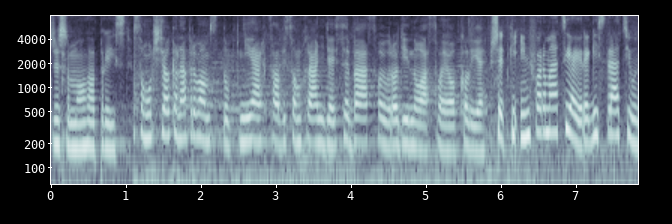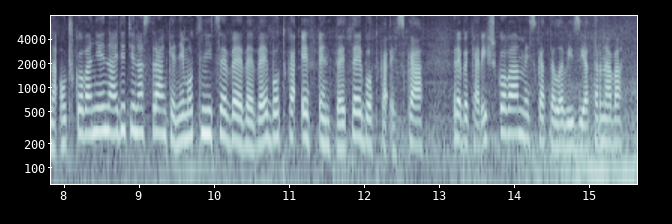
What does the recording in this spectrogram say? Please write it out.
že som mohla prísť. Som učiteľka na prvom stupni a chcela by som chrániť aj seba, svoju rodinu a svoje okolie. Všetky informácie aj registráciu na očkovanie nájdete na stránke nemocnice www.fntt.sk. Rebeka Rišková, Mestská televízia Trnava.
